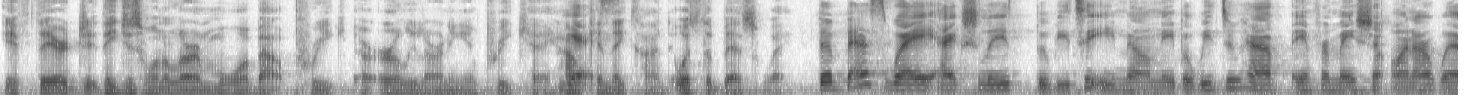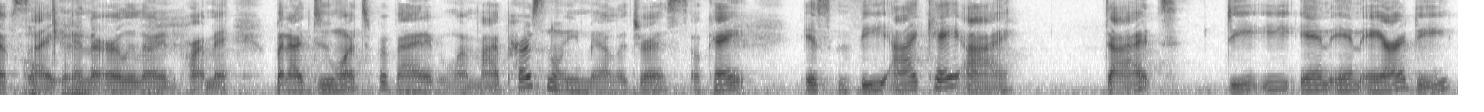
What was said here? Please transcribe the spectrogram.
if they're they just want to learn more about pre or early learning in pre-K? How Yes. can they contact? What's the best way? The best way actually would be to email me, but we do have information on our website Okay. in the early learning department. But I do want to provide everyone my personal email address, okay? It's V-I-K-I dot D-E-N-N-A-R-D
